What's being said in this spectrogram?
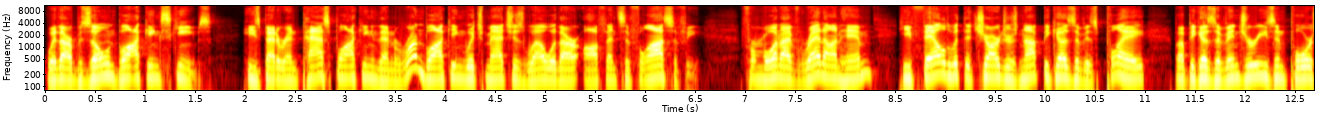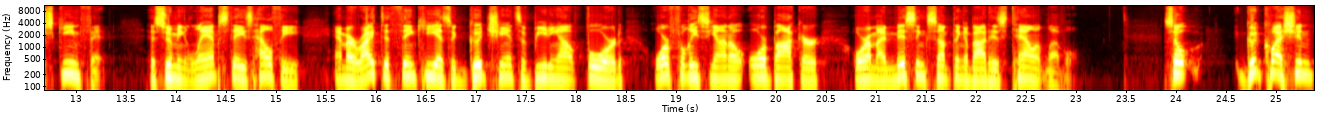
with our zone blocking schemes. He's better in pass blocking than run blocking, which matches well with our offensive philosophy. From what I've read on him, he failed with the Chargers not because of his play, but because of injuries and poor scheme fit. Assuming Lamp stays healthy, am I right to think he has a good chance of beating out Ford or Feliciano or Boettger, or am I missing something about his talent level? So, good question.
